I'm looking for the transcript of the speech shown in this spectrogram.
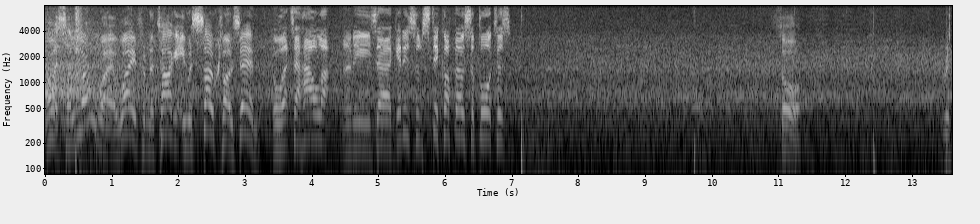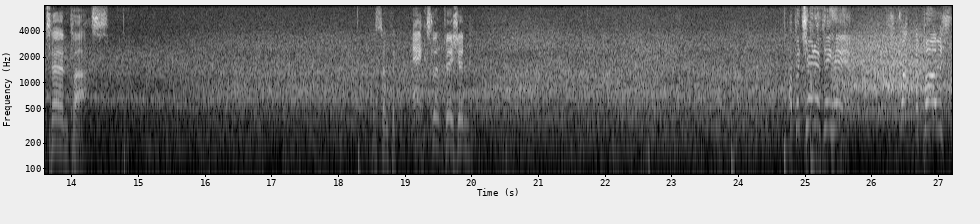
Oh, it's a long way away from the target. He was so close in. Oh, that's a howler, and he's uh, getting some stick off those supporters. Thor. Return pass. There's some excellent vision. Opportunity here. Struck the post.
